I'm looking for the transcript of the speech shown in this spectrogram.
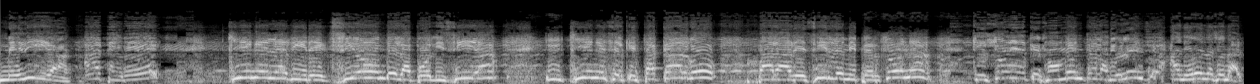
me ATV quién es la dirección de la policía y quién es el que está a cargo para decir de mi persona que soy el que fomenta la violencia a nivel nacional.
